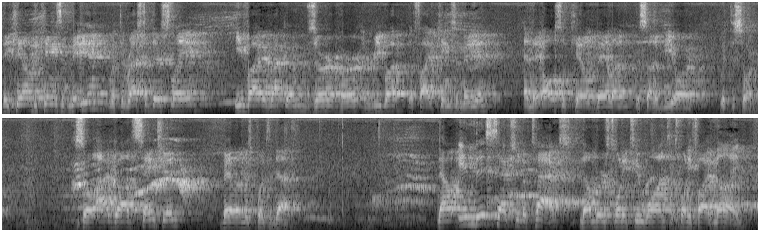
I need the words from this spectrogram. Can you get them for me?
They killed the kings of Midian with the rest of their slain Evi, Rekem, Zur, Hur, and Reba, the five kings of Midian. And they also killed Balaam, the son of Beor, with the sword. So, at God's sanction, Balaam is put to death. Now, in this section of text, Numbers 22 1 to 25 9,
